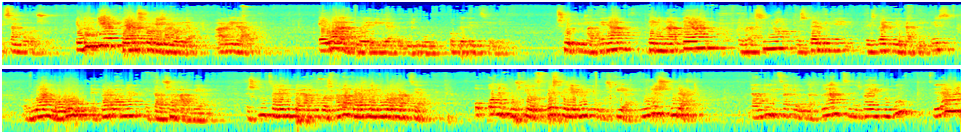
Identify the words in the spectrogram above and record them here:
izango dozu. Edukiak beharrezko izango dira, argi dago. Egualatu ere behar ditugu kompetentzia horiek. Zuekin batera, denon artean, ebrazino desberdine, desberdietatik, ez? Orduan, modu, ekarbanean eta osagarrian. Eskuntzaren pedagogiko ez da berri helburu jartzea. Honek guztioz, beste elementu guztia, gure eskura, landu ditzakegunak, lantzen ez baditugu, lana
